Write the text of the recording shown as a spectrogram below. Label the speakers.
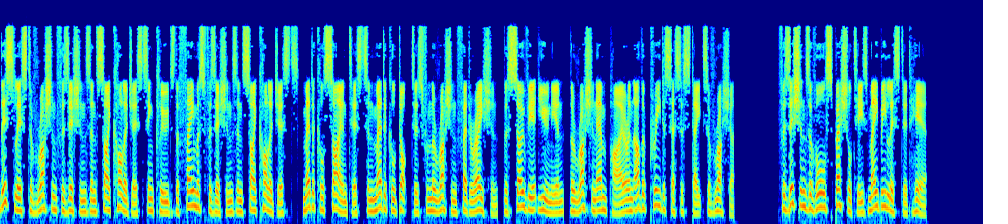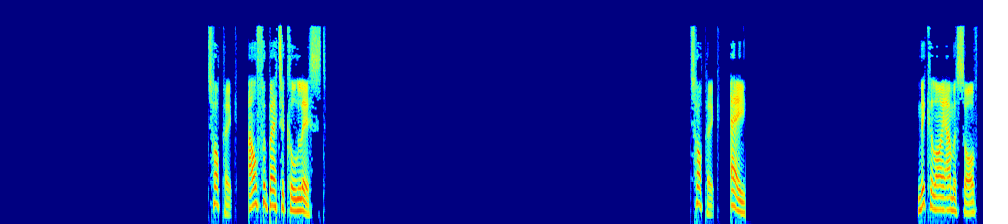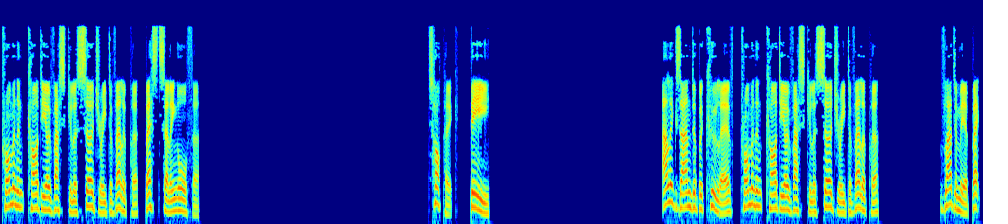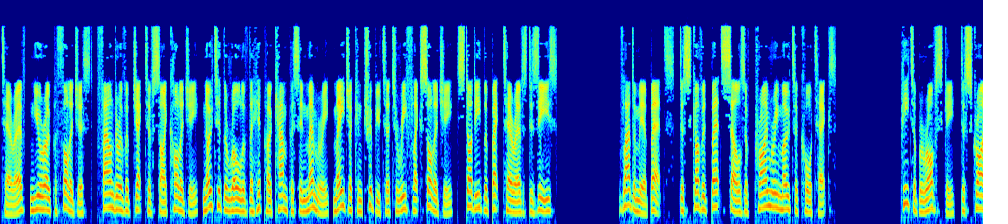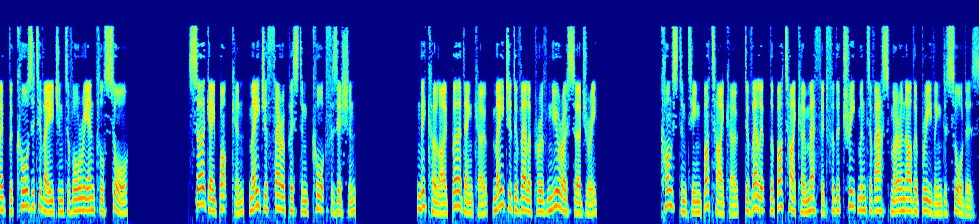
Speaker 1: This list of Russian physicians and psychologists includes the famous physicians and psychologists, medical scientists and medical doctors from the Russian Federation, the Soviet Union, the Russian Empire and other predecessor states of Russia. Physicians of all specialties may be listed here. Topic: Alphabetical list Topic A Nikolai Amosov, prominent cardiovascular surgery developer, best-selling author. Topic B Alexander Bakulev, prominent cardiovascular surgery developer, Vladimir Bekhterev, neuropathologist, founder of objective psychology, noted the role of the hippocampus in memory, major contributor to reflexology, studied the Bekhterev's disease. Vladimir Betz, discovered Betz cells of primary motor cortex. Peter Borovsky, described the causative agent of oriental sore. Sergei Botkin, major therapist and court physician. Nikolai Burdenko, major developer of neurosurgery Konstantin Buteyko, developed the Buteyko method for the treatment of asthma and other breathing disorders.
